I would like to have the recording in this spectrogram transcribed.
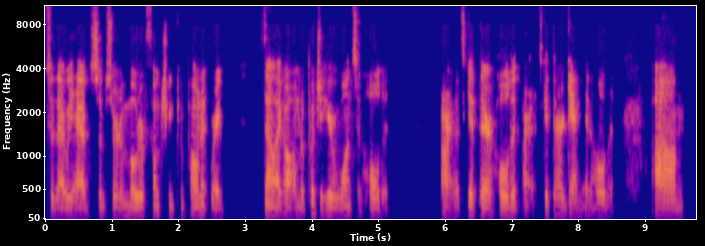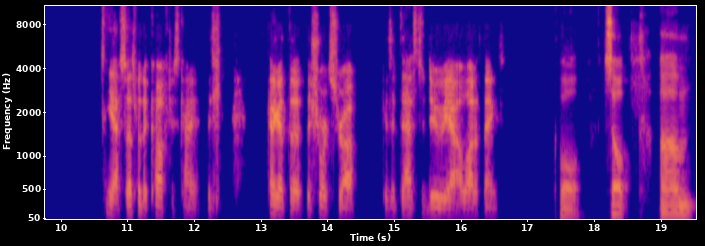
so that we have some sort of motor function component where it's not like, oh, I'm going to put you here once and hold it. All right, let's get there, hold it. All right, let's get there again and hold it. Um, yeah, so that's where the cuff just kind of kind of got the the short straw because it has to do yeah a lot of things. Cool. So, um,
